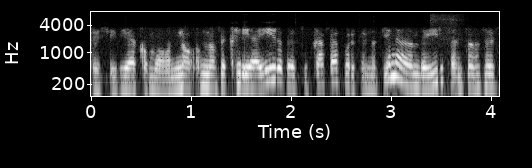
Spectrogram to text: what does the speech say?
decidía como no, no se quería ir de su casa porque no tiene a dónde irse, entonces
